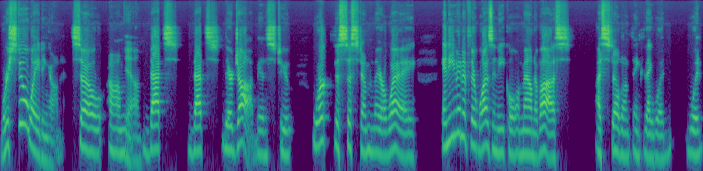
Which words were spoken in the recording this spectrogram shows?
We're still waiting on it. So um, yeah, that's that's their job is to work the system their way. And even if there was an equal amount of us, I still don't think they would would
